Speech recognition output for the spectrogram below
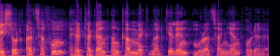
Այսօր Արցախում հերթական անգամ մեկնարկել են Մուրացանյան օրերը։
